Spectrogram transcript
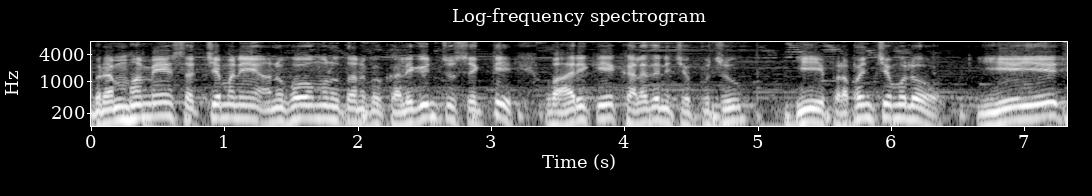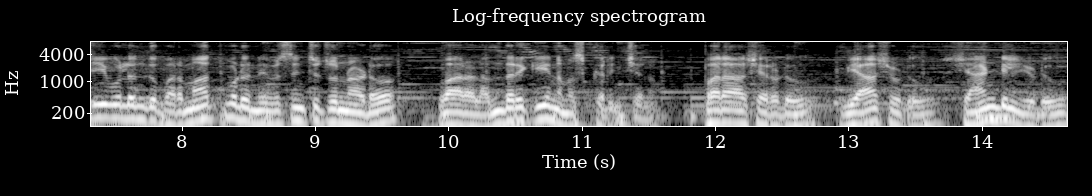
బ్రహ్మమే సత్యమనే అనుభవమును తనకు కలిగించు శక్తి వారికే కలదని చెప్పుచు ఈ ప్రపంచములో ఏ ఏ జీవులందు పరమాత్ముడు నివసించుచున్నాడో వారలందరికీ నమస్కరించను. పరాశరుడు వ్యాసుడు శాండిల్యుడు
